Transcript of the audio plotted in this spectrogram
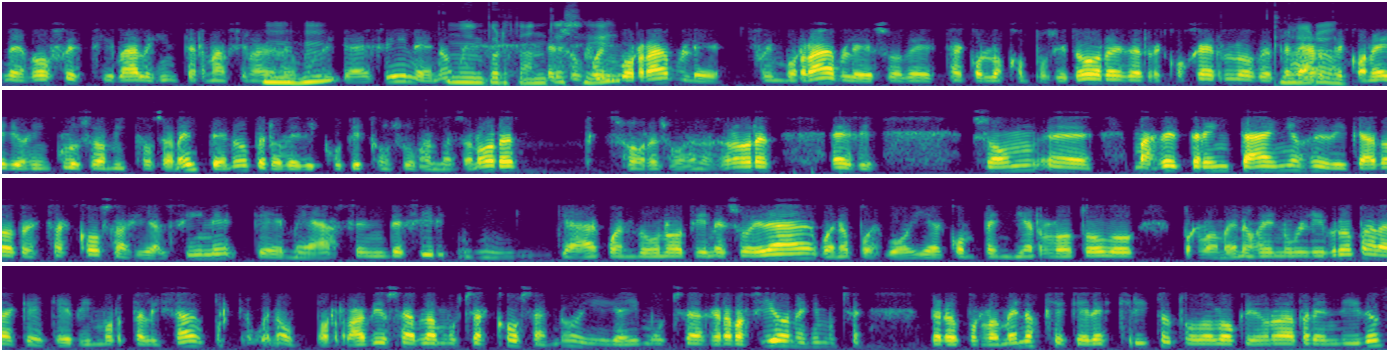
de dos festivales internacionales uh -huh. de música de cine, ¿no? Muy importante, eso sí. fue imborrable, fue imborrable eso de estar con los compositores, de recogerlos, de claro. pelearse con ellos, incluso amistosamente, ¿no? Pero de discutir con sus bandas sonoras, sobre sus bandas sonoras, es decir, son eh, más de 30 años dedicados a todas estas cosas y al cine que me hacen decir, ya cuando uno tiene su edad, bueno, pues voy a compendiarlo todo, por lo menos en un libro, para que quede inmortalizado, porque bueno, por radio se hablan muchas cosas, ¿no? Y hay muchas grabaciones y muchas, pero por lo menos que quede escrito todo lo que uno ha aprendido,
